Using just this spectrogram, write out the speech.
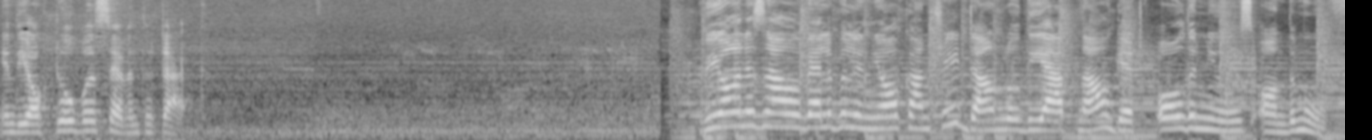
in the October 7th attack. WION is now available in your country. Download the app now. Get all the news on the move.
